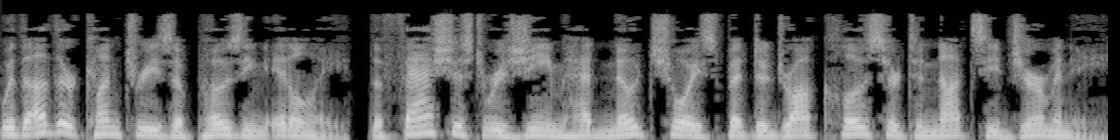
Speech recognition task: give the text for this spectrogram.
With other countries opposing Italy, the fascist regime had no choice but to draw closer to Nazi Germany.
